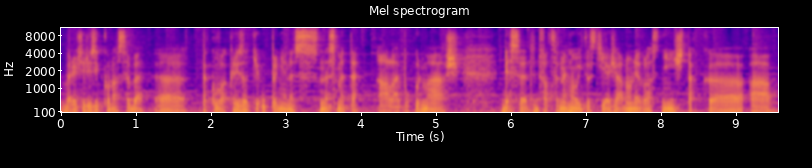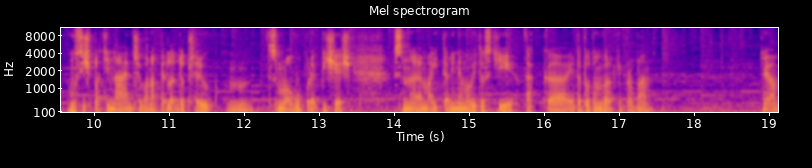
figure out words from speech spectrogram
bereš riziko na sebe. E, taková krize tě úplně nes, nesmete. Ale pokud máš 10, 20 nemovitostí a žádnou nevlastníš, tak e, a musíš platit nájem třeba na 5 let dopředu, mm, smlouvu podepíšeš s majiteli nemovitostí, tak e, je to potom velký problém. Jo?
